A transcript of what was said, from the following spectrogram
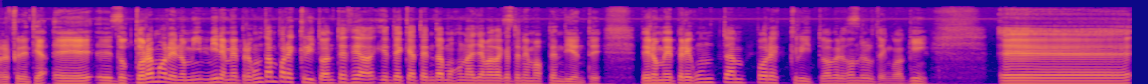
referencia. Eh, eh, doctora Moreno, mire, me preguntan por escrito, antes de, de que atendamos una llamada que tenemos pendiente, pero me preguntan por escrito, a ver dónde lo tengo, aquí. Eh,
